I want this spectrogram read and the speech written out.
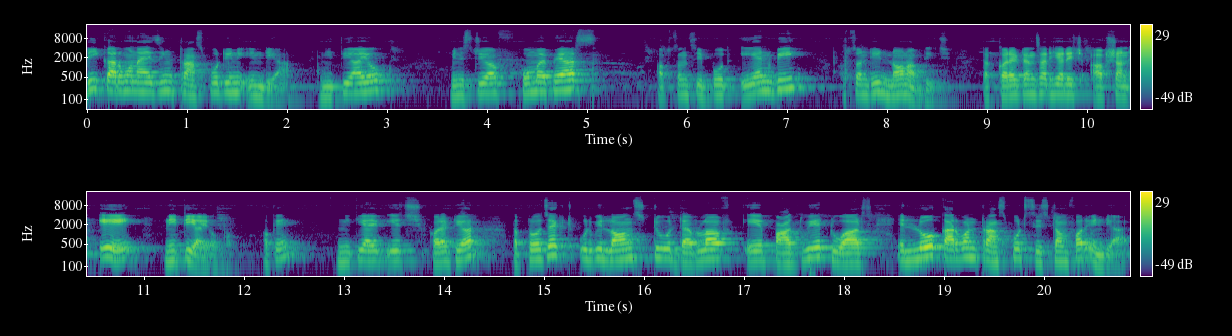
Decarbonizing Transport in India, Niti Aayog, Ministry of Home Affairs. Option C, both A and B. Option D, none of these. The correct answer here is option A, Niti Aayog. Okay, Niti Aayog is correct here. The project would be launched to develop a pathway towards a low carbon transport system for India.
